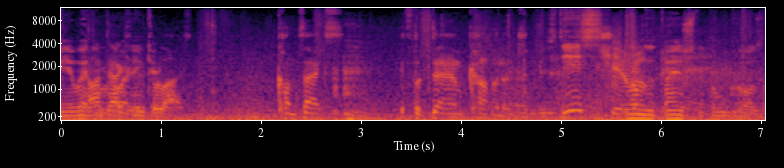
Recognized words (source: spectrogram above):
нами в этом валике. Здесь нам дают понять, что это угроза.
